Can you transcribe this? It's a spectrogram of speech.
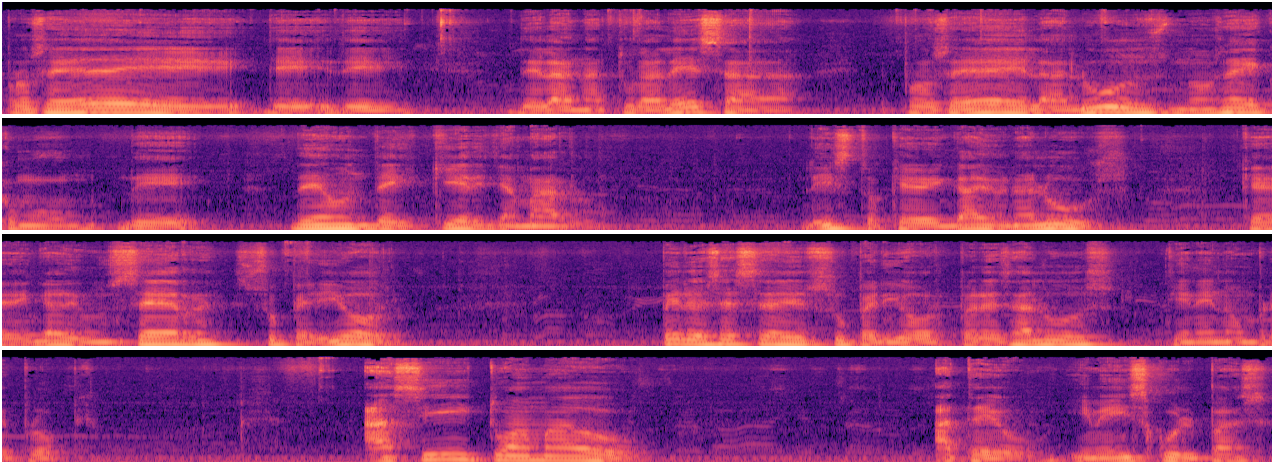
Procede de, de la naturaleza, procede de la luz, no sé, como de, de quiere llamarlo. Listo, que venga de una luz, que venga de un ser superior. pero ese ser superior, pero esa luz tiene nombre propio. Así tu amado ateo, y me disculpas,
